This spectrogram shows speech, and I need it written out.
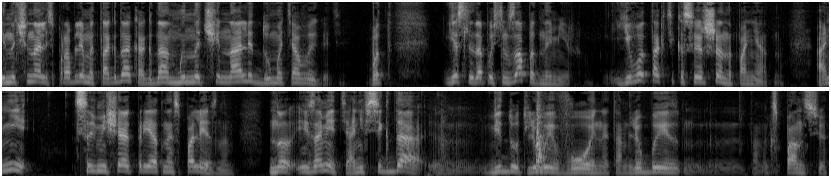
И начинались проблемы тогда, когда мы начинали думать о выгоде. Вот если, допустим, западный мир, его тактика совершенно понятна. Они совмещают приятное с полезным. Но и заметьте, они всегда э, ведут любые войны, там, любые там, экспансию,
